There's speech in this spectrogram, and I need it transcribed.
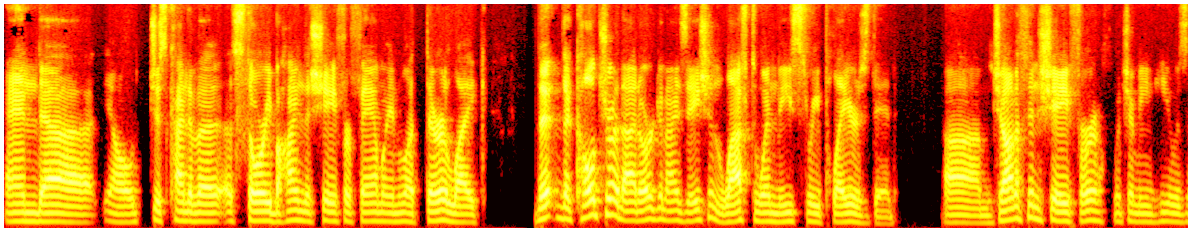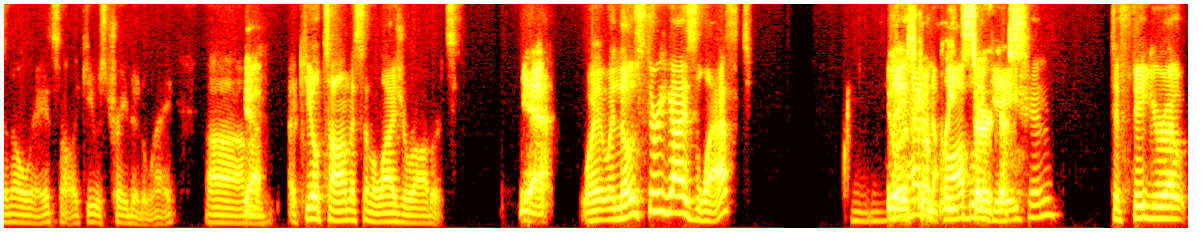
and, uh, you know, just kind of a, a story behind the Schaefer family and what they're like. The, the culture of that organization left when these three players did. Um, Jonathan Schaefer, which I mean, he was an OA. It's not like he was traded away. Um, Yeah. Akil Thomas and Elijah Roberts. yeah When when those three guys left, they was had an complete circus. obligation to figure out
